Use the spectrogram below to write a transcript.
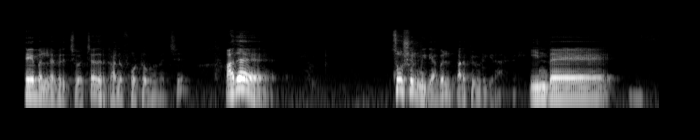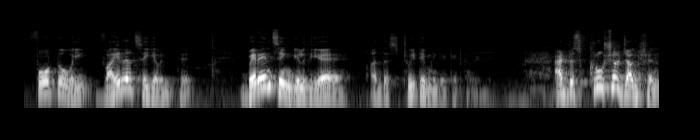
டேபிளில் விரித்து வச்சு அதற்கான ஃபோட்டோவை வச்சு அதை சோஷியல் மீடியாவில் பரப்பி விடுகிறார்கள். இந்த ஃபோட்டோவை வைரல் செய்ய வைத்து பெரேன் சிங் எழுதிய அந்த ட்வீட்டையும் நீங்கள் கேட்க வேண்டும். At this crucial junction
